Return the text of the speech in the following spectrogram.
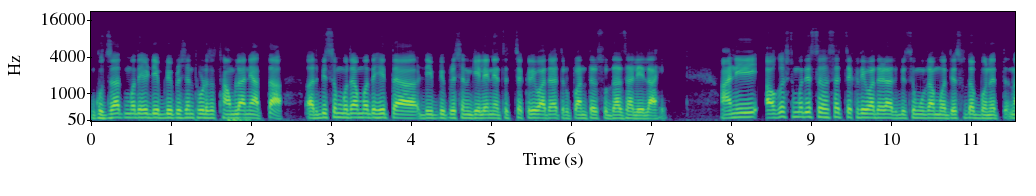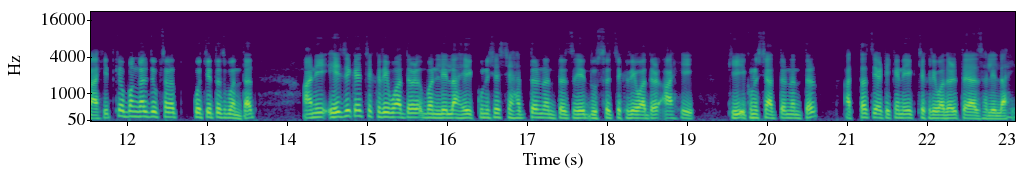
गुजरातमध्ये हे डीप डिप्रेशन थोडंसं थांबलं आणि आत्ता अरबी समुद्रामध्ये हे त्या डीप डिप्रेशन गेल्याने याचं चक्रीवादळात रूपांतरसुद्धा झालेलं आहे. आणि ऑगस्टमध्ये सहसा चक्रीवादळ अरबी समुद्रामध्ये सुद्धा बनत नाहीत किंवा बंगालच्या उपसागरात क्वचितच बनतात. आणि हे जे काही चक्रीवादळ बनलेलं आहे एकोणीसशे शहात्तर नंतरचं हे दुसरं चक्रीवादळ आहे की एकोणीसशे शहात्तर नंतर आत्ताच या ठिकाणी एक चक्रीवादळ तयार झालेलं आहे.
